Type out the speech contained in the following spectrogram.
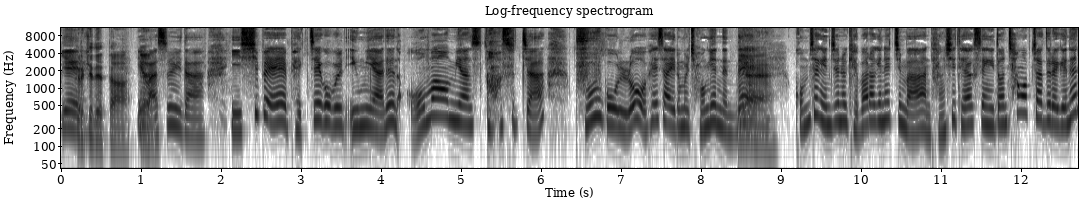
예. 그렇게 됐다. 예, 맞습니다. 이 10의 100제곱을 의미하는 어마어마한 수- 어, 숫자 9골로 회사 이름을 정했는데 예. 검색 엔진을 개발하긴 했지만 당시 대학생이던 창업자들에게는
